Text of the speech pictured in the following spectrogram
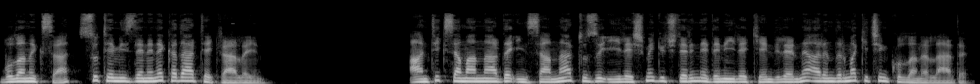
Bulanıksa, su temizlenene kadar tekrarlayın. Antik zamanlarda insanlar tuzu iyileşme güçleri nedeniyle kendilerini arındırmak için kullanırlardı.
